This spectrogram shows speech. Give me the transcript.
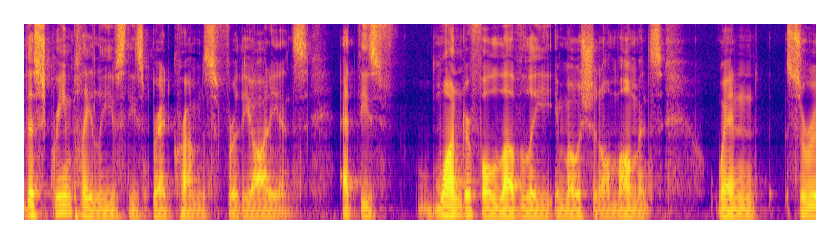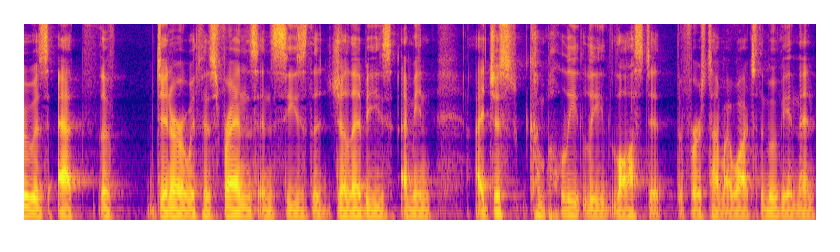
the screenplay leaves these breadcrumbs for the audience at these wonderful, lovely, emotional moments when Saroo is at the dinner with his friends and sees the jalebis. I mean, I just completely lost it the first time I watched the movie, and then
